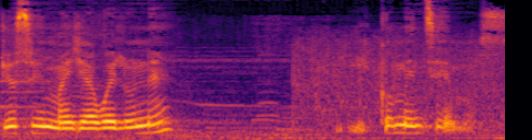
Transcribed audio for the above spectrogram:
Yo soy Mayahue Luna y comencemos.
